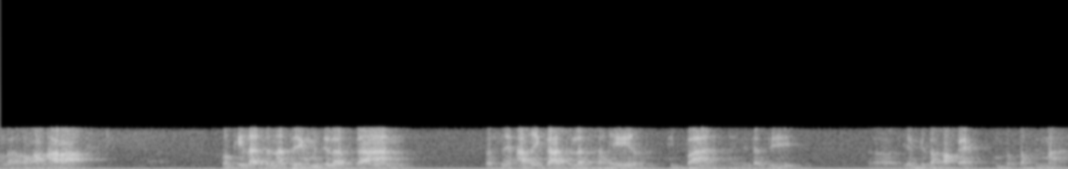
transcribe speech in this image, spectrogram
oleh orang Arab. Mungkin dan ada yang menjelaskan bahasanya arika adalah sarir, dipan. Nah, ini tadi uh, yang kita pakai untuk terjemah.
